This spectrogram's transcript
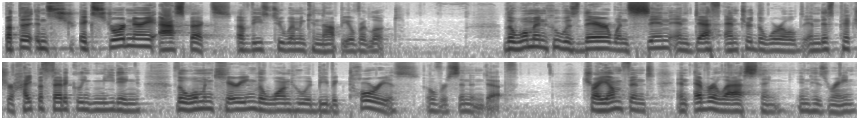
But the extraordinary aspects of these two women cannot be overlooked. The woman who was there when sin and death entered the world, in this picture, hypothetically meeting the woman carrying the one who would be victorious over sin and death, triumphant and everlasting in his reign.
